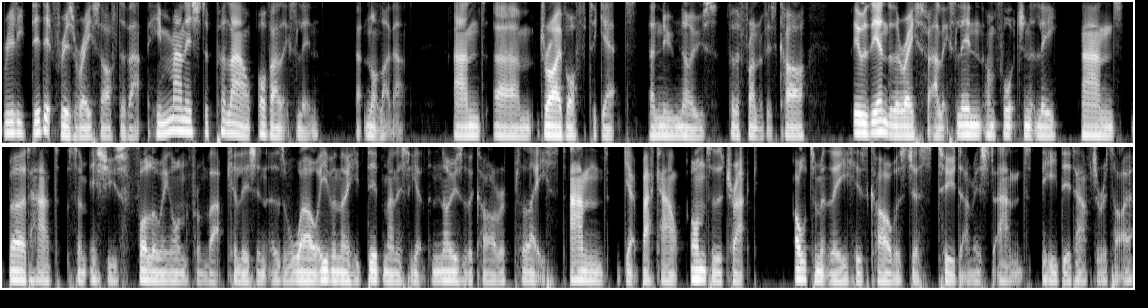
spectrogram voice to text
really did it for his race after that. He managed to pull out of Alex Lynn, uh, not like that, and um, drive off to get a new nose for the front of his car. It was the end of the race for Alex Lynn, unfortunately, and Bird had some issues following on from that collision as well, even though he did manage to get the nose of the car replaced and get back out onto the track. Ultimately, his car was just too damaged and he did have to retire.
